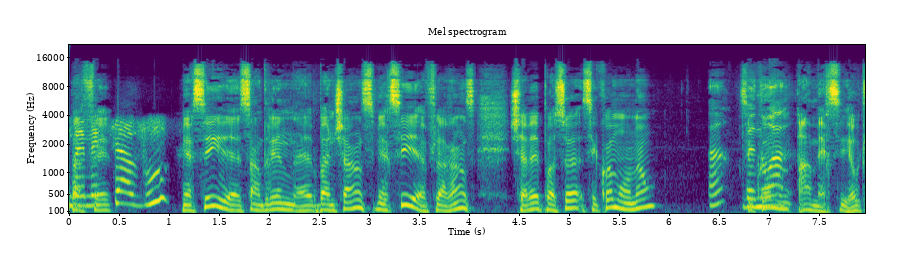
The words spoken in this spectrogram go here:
Ben, merci à vous. Merci, euh, Sandrine. Euh, bonne chance. Merci, euh, Florence. Je savais pas ça. C'est quoi mon nom? Hein? Benoît. quoi Ah, merci. OK.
